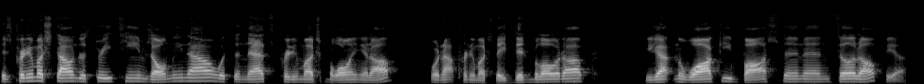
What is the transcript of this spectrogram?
is pretty much down to three teams only now, with the Nets pretty much blowing it up. Well, not pretty much, they did blow it up. You got Milwaukee, Boston, and Philadelphia.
